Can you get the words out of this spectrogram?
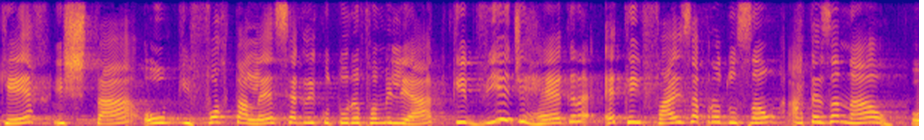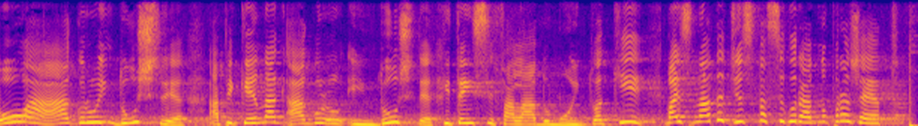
que está ou que fortalece a agricultura familiar, que via de regra é quem faz a produção artesanal ou a agroindústria, a pequena agroindústria que tem se falado muito aqui, mas nada disso está segurado no projeto.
